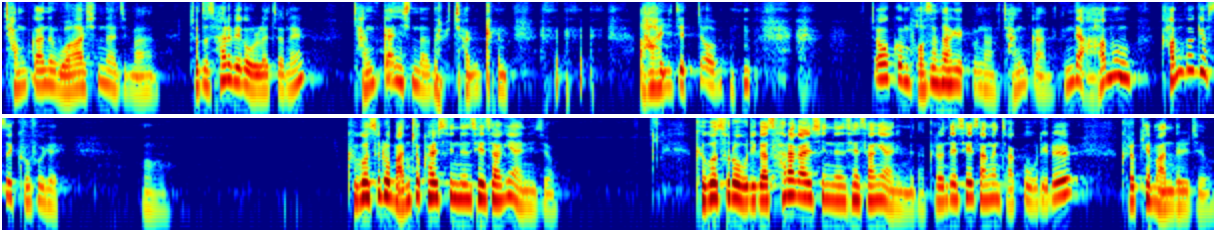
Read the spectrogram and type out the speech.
잠깐은 와 신나지만 저도 사례비가 올랐잖아요. 잠깐 신나더라고 잠깐. 아 이제 좀 조금 벗어나겠구나 잠깐. 근데 아무 감각이 없어요 그 후에. 어. 그것으로 만족할 수 있는 세상이 아니죠. 그것으로 우리가 살아갈 수 있는 세상이 아닙니다. 그런데 세상은 자꾸 우리를 그렇게 만들죠.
